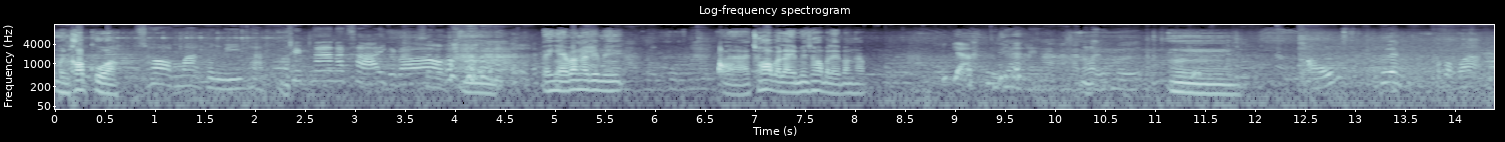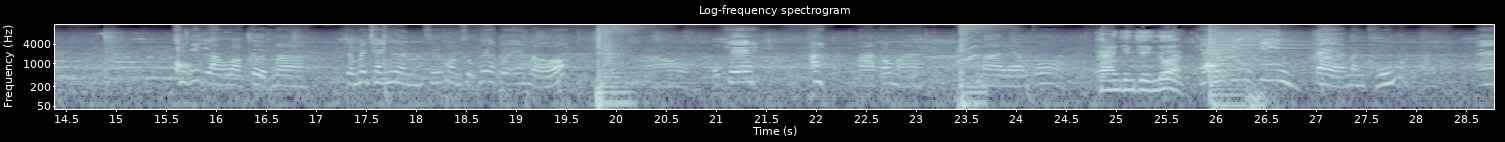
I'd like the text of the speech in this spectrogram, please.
เหมือนครอบครัวชอบมากตรงนี้ค่ะ ทริปหน้านะคะอีกรอบ อืมเป็นไงบ้างครับทริปนี้อ่าชอบอะไรไม่ชอบอะไรบ้างครับ ทุกอย่างทุกอย่างเลยค่ะอาหารอร่อยทุกมื้ออืม เขาเพื่อนเขาบอกว่าชีวิต เราอะเกิดมาจะไม่ใช้เงินซื้อความสุขให้กับตัวเองเหรอเอาโอเคอะมาก็มา มาแล้วก็แพงจริง ๆ ด้วย แพงจริงๆ แต่มันคุ้มอ่า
